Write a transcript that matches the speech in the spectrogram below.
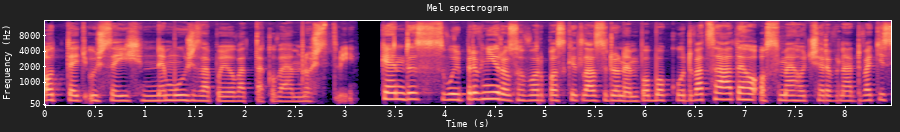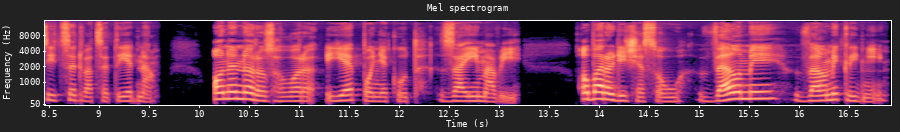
odteď už se jich nemůže zapojovat takové množství. Candace svůj první rozhovor poskytla s Donem po boku 28. června 2021. Onen rozhovor je poněkud zajímavý. Oba rodiče jsou velmi, velmi klidní.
